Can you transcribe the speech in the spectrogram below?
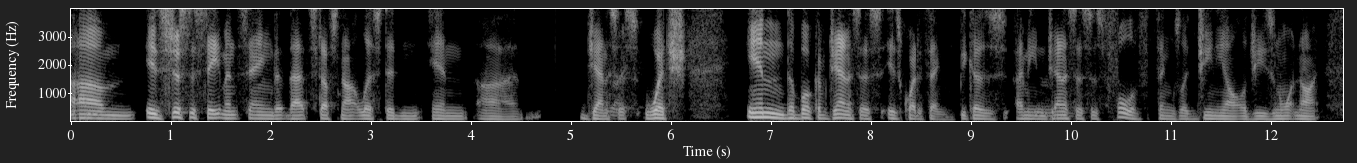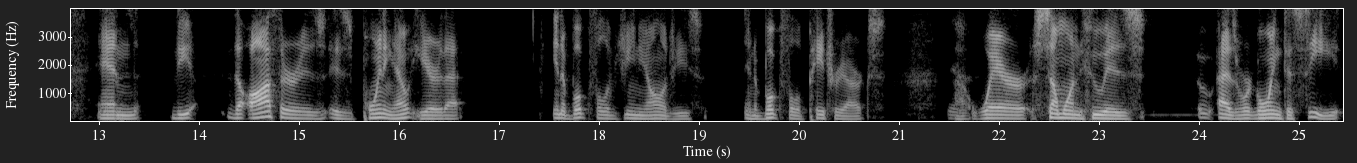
um, it's just a statement saying that that stuff's not listed in, in uh, Genesis, right. which in the book of Genesis is quite a thing because I mean mm-hmm. Genesis is full of things like genealogies and whatnot, and yes. the the author is is pointing out here that in a book full of genealogies, in a book full of patriarchs, uh, yeah. uh, where someone who is as we're going to see,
